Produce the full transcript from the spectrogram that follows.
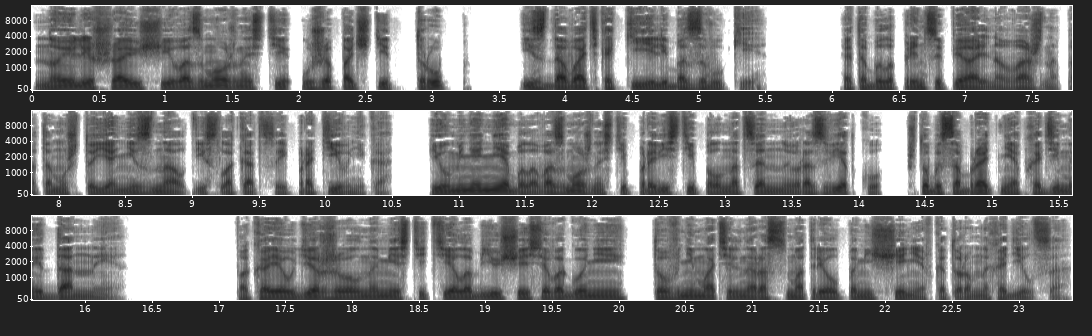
но и лишающий возможности уже почти труп издавать какие-либо звуки. Это было принципиально важно, потому что я не знал дислокации противника, и у меня не было возможности провести полноценную разведку, чтобы собрать необходимые данные. Пока я удерживал на месте тело, бьющееся в агонии, то внимательно рассматривал помещение, в котором находился.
